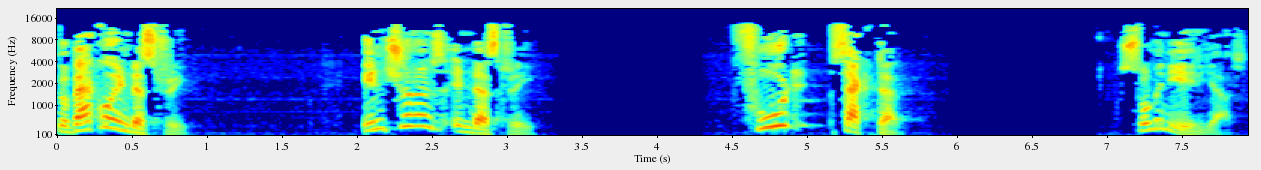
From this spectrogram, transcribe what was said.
tobacco industry, insurance industry, food sector, so many areas.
